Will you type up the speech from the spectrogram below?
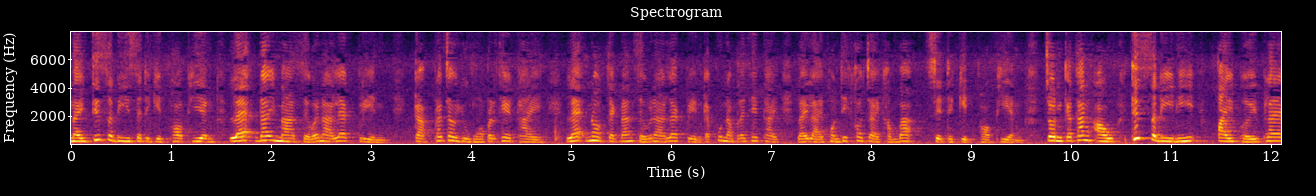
ในทฤษฎีเศรษฐกิจพอเพียง และได้มาเสวนาแลกเปลี่ยนกับพระเจ้าอยู่หัวประเทศไทย และนอกจากนั้นเสวนาแลกเปลี่ยนกับผู้นำประเทศไทยหลาย ๆ คนที่เข้าใจคำว่าเศรษฐกิจพอเพียง จนกระทั่งเอาทฤษฎีนี้ไปเผยแพร่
